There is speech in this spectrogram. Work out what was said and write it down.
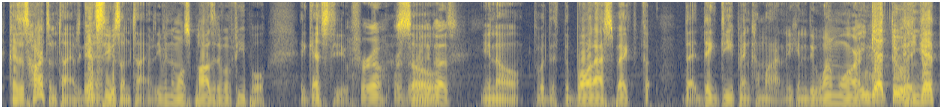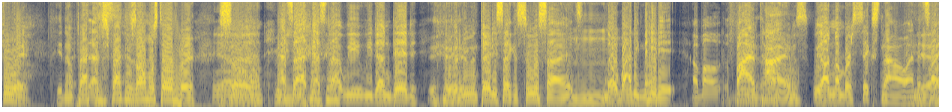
because it's hard sometimes. It gets yeah. to you sometimes. Even the most positive of people, it gets to you. For real. So it does. You know, with the, the ball aspect, that dig deep and come on, you can do one more. You can get through you it. You can get through it. You know, practice That's- practice is almost over. Yeah, so man. that's that. That's that. We we done did. We're doing thirty second suicides. Mhm. Nobody made it about five You know? times. We are number six now, and it's like,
